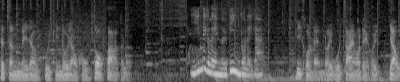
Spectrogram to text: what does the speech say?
一陣你就會見到有好多花㗎啦。咦？呢、個靚女邊個嚟㗎？呢個靚女會帶我哋去遊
